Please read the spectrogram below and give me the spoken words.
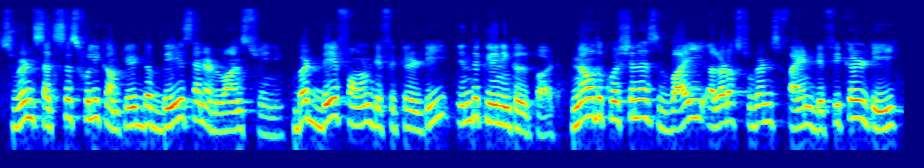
students successfully complete the base and advanced training but they found difficulty in the clinical part now the question is why a lot of students find difficulty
